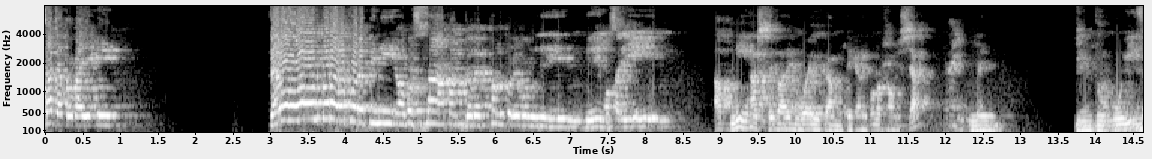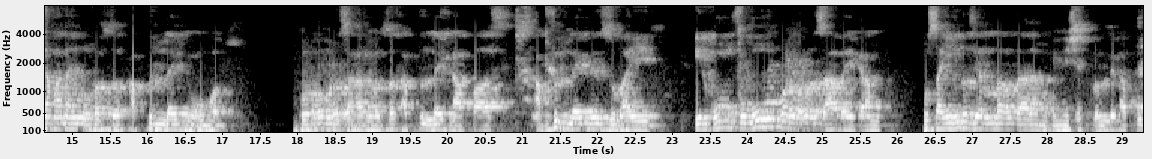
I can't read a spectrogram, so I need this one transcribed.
চাচাতো ভাইকে প্রেরণ করার পরে তিনি অবস্থা পর্যবেক্ষণ করে বললেন হে আপনি আসতে পারেন ওয়েলকাম। এখানে কোনো সমস্যা নেই। কিন্তু ওই জামানায় হজরত আব্দুল্লাহ ইবনে ওমর বড় বড় সাহাবে হজরত আব্দুল্লাহ ইবনে আব্বাস আব্দুল্লাহ ইবনে জুবাইর এরকম সমুর বড় বড় সাহাবায়ে কেরাম হুসাইন রাদিয়াল্লাহু তাআলা মুখে নিষেধ করলেন আপনি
